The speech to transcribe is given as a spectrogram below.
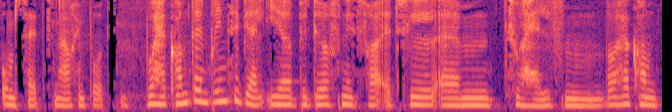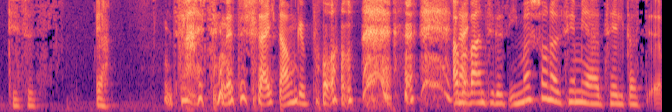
umsetzen, auch in Bozen. Woher kommt denn prinzipiell Ihr Bedürfnis, Frau Etschel, ähm, zu helfen? Woher kommt dieses Jetzt weiß ich nicht, ist vielleicht angeboren. Aber Nein. waren Sie das immer schon? Also Sie haben ja erzählt, dass äh,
